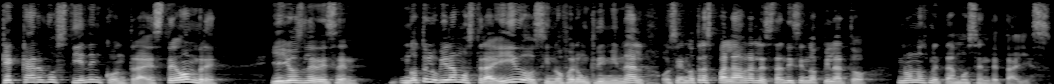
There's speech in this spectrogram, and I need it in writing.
¿qué cargos tienen contra este hombre? Y ellos le dicen, no te lo hubiéramos traído si no fuera un criminal. O sea, en otras palabras le están diciendo a Pilato, no nos metamos en detalles.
